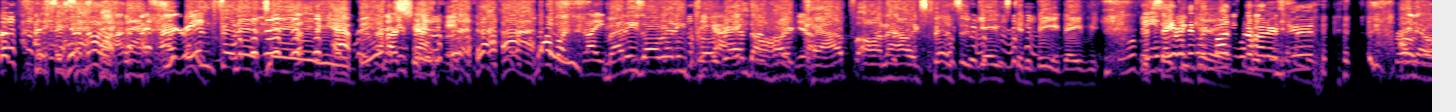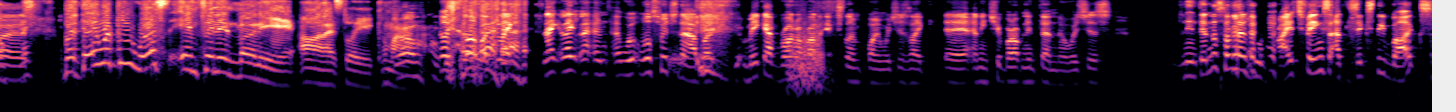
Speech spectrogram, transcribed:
Yeah, no, I, I, I agree. Infinity, cap. It's a hard bitch. No, but like, Manny's already Mika, programmed a hard yeah. cap on how expensive games can be, baby. it would the be same thing with care of. Monster Hunter, dude? Bro, I know. ahead. But they would be worth infinite money, honestly. Come on. No, no, but like, like, like, like- and, and we'll, we'll switch now. But Mika brought up an excellent point, which is like, uh, and then she brought up Nintendo, which is Nintendo sometimes will price things at sixty bucks.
